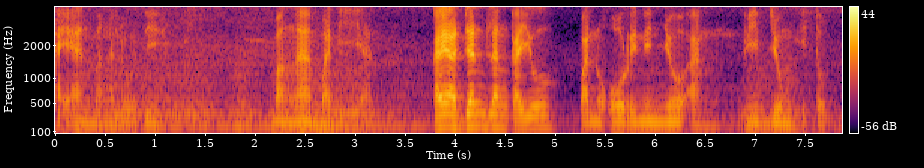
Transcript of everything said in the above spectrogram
Ayan mga lodi, mga maniyan. Kaya dyan lang kayo, panoorin ninyo ang video ito.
